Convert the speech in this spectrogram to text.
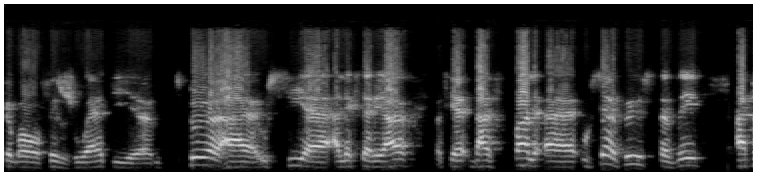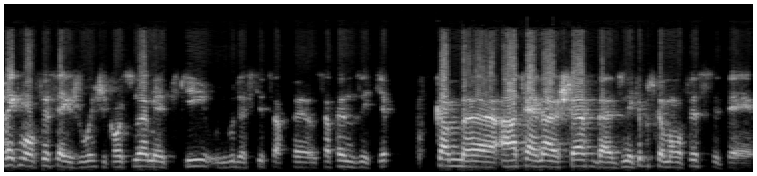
que mon fils jouait, puis un petit peu aussi à l'extérieur parce que dans le football, euh, aussi un peu, c'est-à-dire, après que mon fils ait joué, j'ai continué à m'impliquer au niveau de ski de certaines, certaines équipes, comme euh, entraîneur-chef d'une équipe parce que mon fils n'était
